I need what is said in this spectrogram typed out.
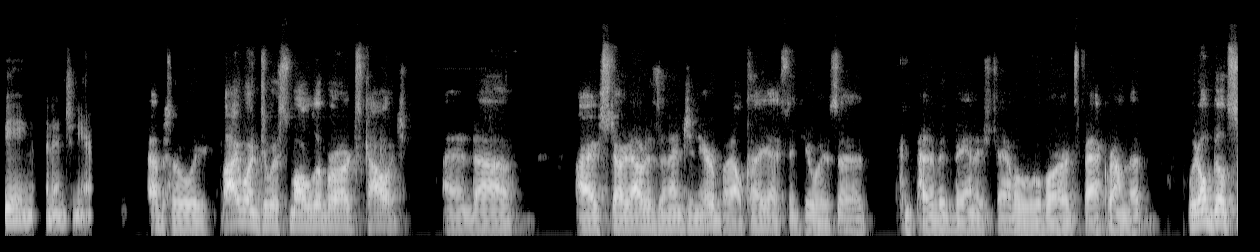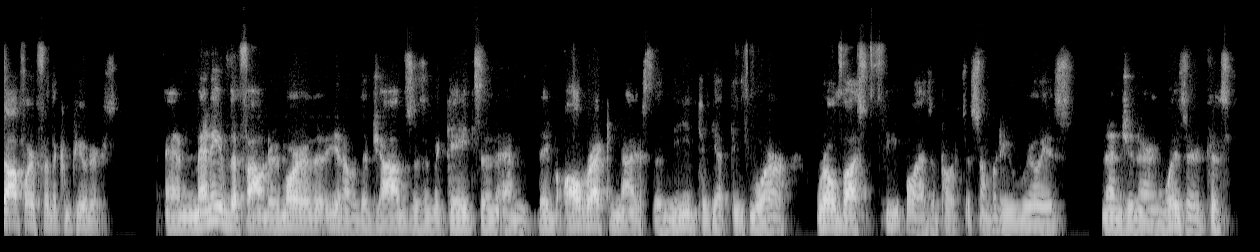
being an engineer. Absolutely. I went to a small liberal arts college and uh, I started out as an engineer, but I'll tell you, I think it was a competitive advantage to have a liberal arts background that we don't build software for the computers. And many of the founders, more of the, you know, the Jobses and the Gates, and, and they've all recognized the need to get these more robust people as opposed to somebody who really is an engineering wizard. Because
